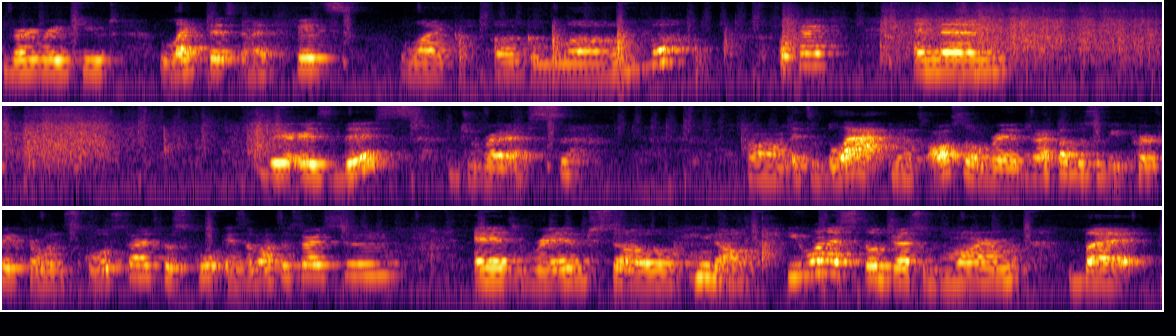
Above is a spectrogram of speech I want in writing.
Very, very cute. Like this and it fits like a glove. Okay. And then there is this dress. Um, it's black and it's also ribbed. And I thought this would be perfect for when school starts because school is about to start soon. And it's ribbed, so, you know, you want to still dress warm, but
